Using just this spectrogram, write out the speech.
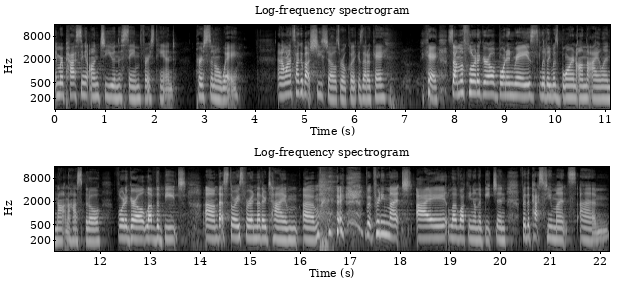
and we're passing it on to you in the same firsthand, personal way. And I want to talk about seashells real quick. Is that okay? Okay, so I'm a Florida girl, born and raised. Literally was born on the island, not in a hospital. Florida girl, love the beach. Um, that story's for another time. Um, but pretty much, I love walking on the beach. And for the past few months, um,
